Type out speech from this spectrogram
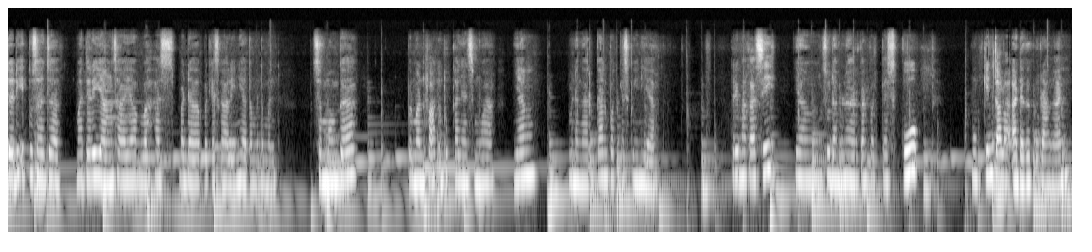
Jadi itu saja materi yang saya bahas pada podcast kali ini ya teman-teman. Semoga bermanfaat untuk kalian semua yang mendengarkan podcastku ini ya. Terima kasih yang sudah mendengarkan podcastku. Mungkin kalau ada kekurangan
